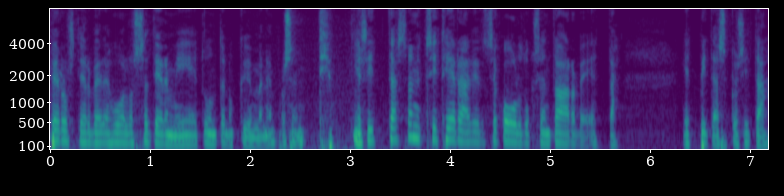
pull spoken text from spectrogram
perusterveydenhuollossa termi ei tuntenut 10 prosenttia. Ja sitten tässä nyt sitten herää se koulutuksen tarve, että, että pitäisikö sitä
